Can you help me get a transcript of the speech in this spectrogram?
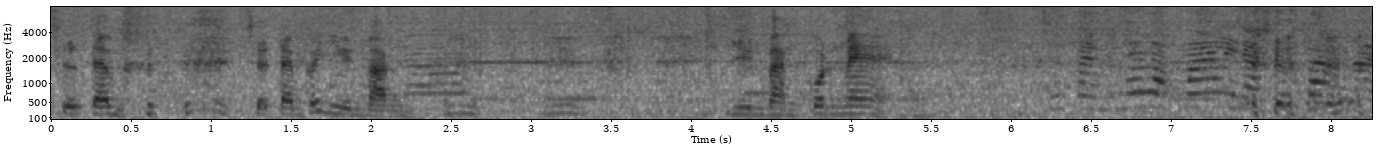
เชอร์แตมเชอร์แตมก็ยืนบัง ยืนบังก้นแม่ เลยนะชุดบังอะ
